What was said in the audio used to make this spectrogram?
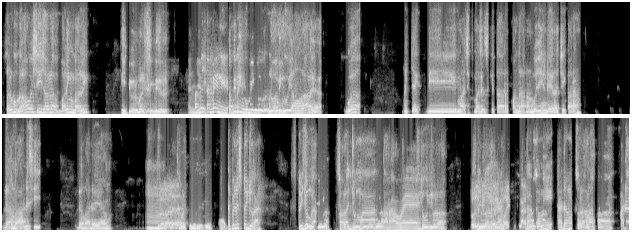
soalnya gue gawe sih soalnya paling balik tidur balik tidur. Tapi anjir. tapi ini Tapi minggu-minggu dua Untuk- minggu yang lalu ya, gue ngecek di masjid-masjid sekitar kontrakan gue ini daerah Cikarang udah nggak ada sih, udah nggak ada yang Hmm, udah gak ada sholat Jumat gitu. tapi lu setuju kan? Setuju nggak Setuju sholat Jumat, Setuju lah. taraweh? Setuju lah. Iya, sering kan? soalnya- ini kadang Soalnya kenapa? Ada.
